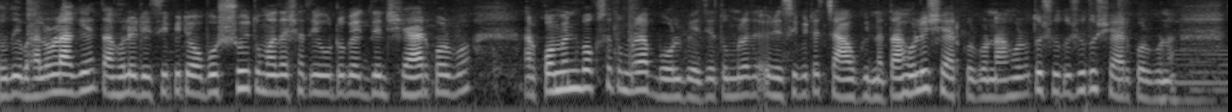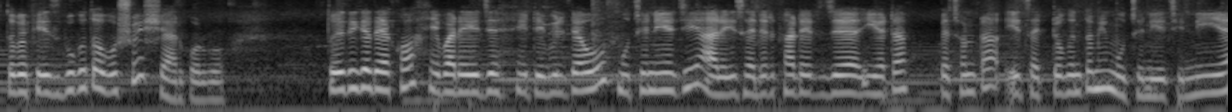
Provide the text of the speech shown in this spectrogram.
যদি ভালো লাগে তাহলে রেসিপিটা অবশ্যই তোমাদের সাথে ইউটিউবে একদিন শেয়ার করব। আর কমেন্ট বক্সে তোমরা বলবে যে তোমরা রেসিপিটা চাও কি না তাহলেই শেয়ার করব, না হলে তো শুধু শুধু শেয়ার করব না। তবে ফেসবুকে তো অবশ্যই শেয়ার করব। তো এদিকে দেখো, এবারে এই যে এই টেবিলটাও মুছে নিয়েছি, আর এই সাইডের খাটের যে ইয়েটা পেছনটা, এই সাইডটাও কিন্তু আমি মুছে নিয়েছি। নিয়ে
